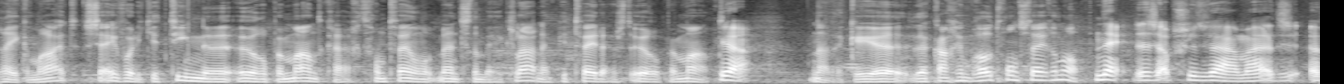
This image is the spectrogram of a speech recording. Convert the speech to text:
reken maar uit. Je voor dat je 10 eh, euro per maand krijgt van 200 mensen, dan ben je klaar. Dan heb je 2000 euro per maand. Ja, Nou, daar, kun je, daar kan geen broodfonds tegenop. Nee, dat is absoluut waar. Maar het is eh,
